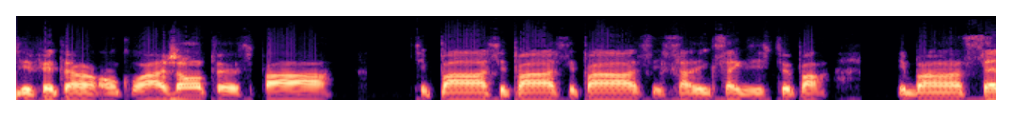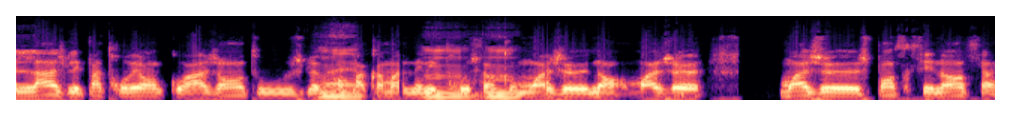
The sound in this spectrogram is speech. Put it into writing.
défaites en- encourageantes, euh, c'est pas, c'est pas, c'est pas, c'est pas, c'est ça, que ça existe pas. Et ben, celle-là, je l'ai pas trouvée encourageante ou je le prends pas comme un électrochoc. mm. Moi, je, non, moi, je, moi, je, pense que c'est non, ça,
